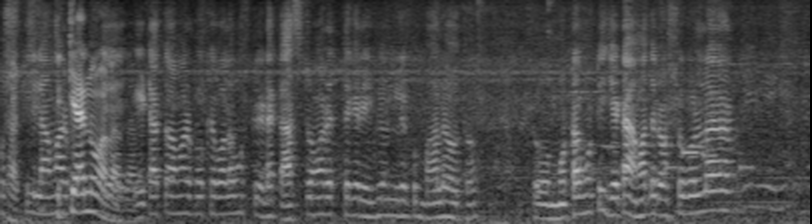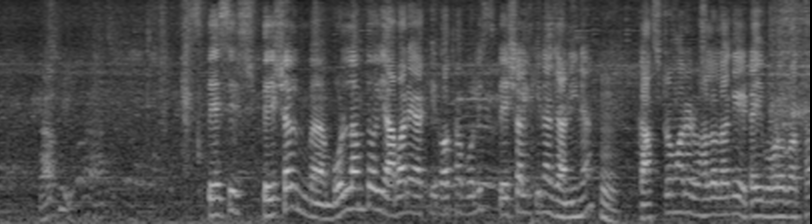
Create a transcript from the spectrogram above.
মুশকিল আমার কেন আলাদা? এটা তো আমার পক্ষে বলা মুশকিল এটা কাস্টমারের থেকে রিভিউ নিলে খুব ভালো হতো। তো মোটামুটি যেটা আমাদের রসগোল্লা স্পেশাল বললাম তো ওই আবার একই কথা বলি স্পেশাল কিনা জানি না। কাস্টমারের ভালো লাগে এটাই বড় কথা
